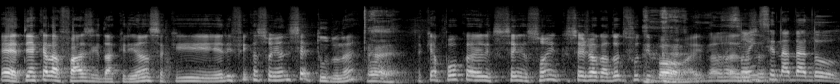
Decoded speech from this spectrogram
é, tem aquela fase da criança que ele fica sonhando em ser tudo, né? É. Daqui a pouco ele sonha em ser jogador de futebol. Aí, Sonho em ser nadador.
